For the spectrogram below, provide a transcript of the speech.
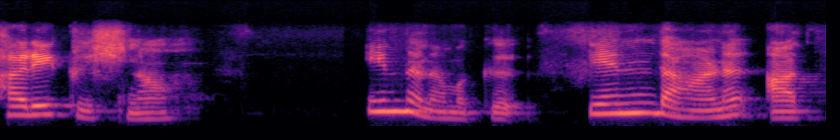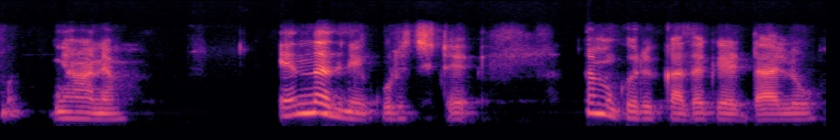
ഹരേ കൃഷ്ണ. ഇന്ന് നമുക്ക് എന്താണ് ആത്മജ്ഞാനം എന്നതിനെ കുറിച്ചിട്ട് നമുക്കൊരു കഥ കേട്ടാലോ?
